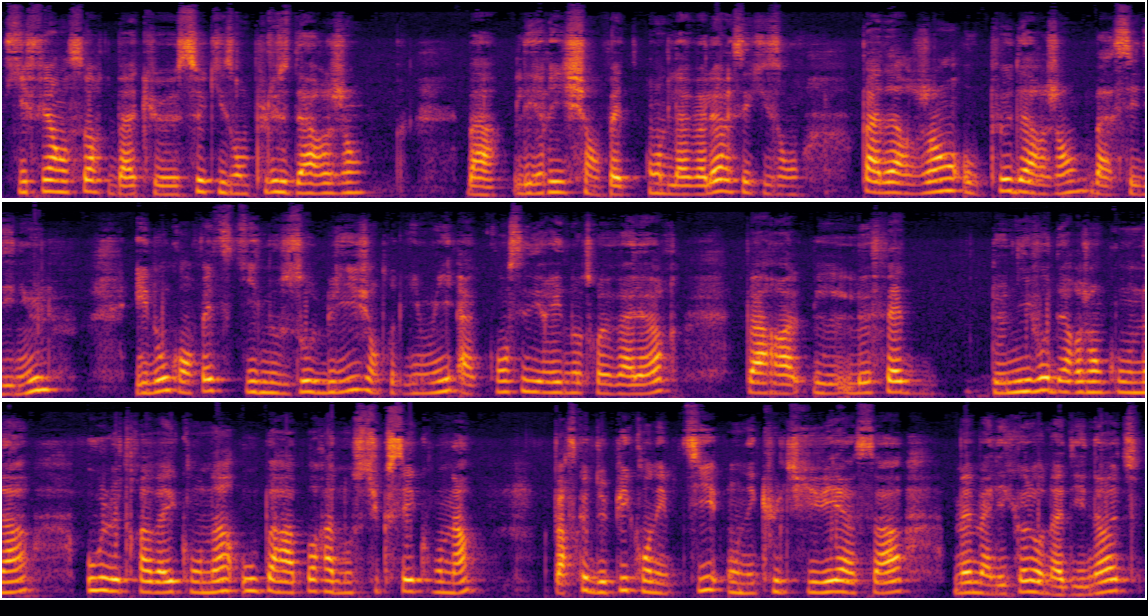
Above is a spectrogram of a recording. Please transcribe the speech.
qui fait en sorte bah, que ceux qui ont plus d'argent bah, les riches, en fait, ont de la valeur et ceux qui ont pas d'argent ou peu d'argent, bah, c'est des nuls. Et donc, en fait, ce qui nous oblige, entre guillemets, à considérer notre valeur par le fait de niveau d'argent qu'on a ou le travail qu'on a ou par rapport à nos succès qu'on a. Parce que depuis qu'on est petit, on est cultivé à ça. Même à l'école, on a des notes.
